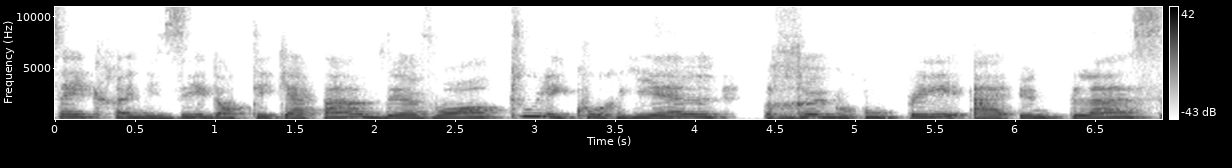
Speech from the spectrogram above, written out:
synchronisés. Donc, tu es capable de voir tous les courriels regroupés à une place,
